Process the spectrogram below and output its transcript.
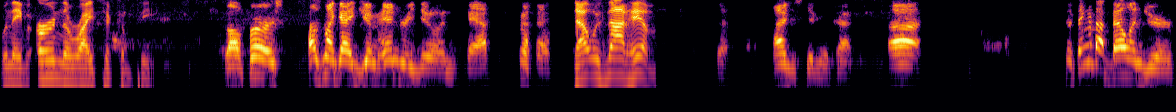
when they've earned the right to compete. Well, first, how's my guy Jim Hendry doing, Kap? that was not him. Yeah, I just give you a crap. Uh, the thing about Bellinger,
